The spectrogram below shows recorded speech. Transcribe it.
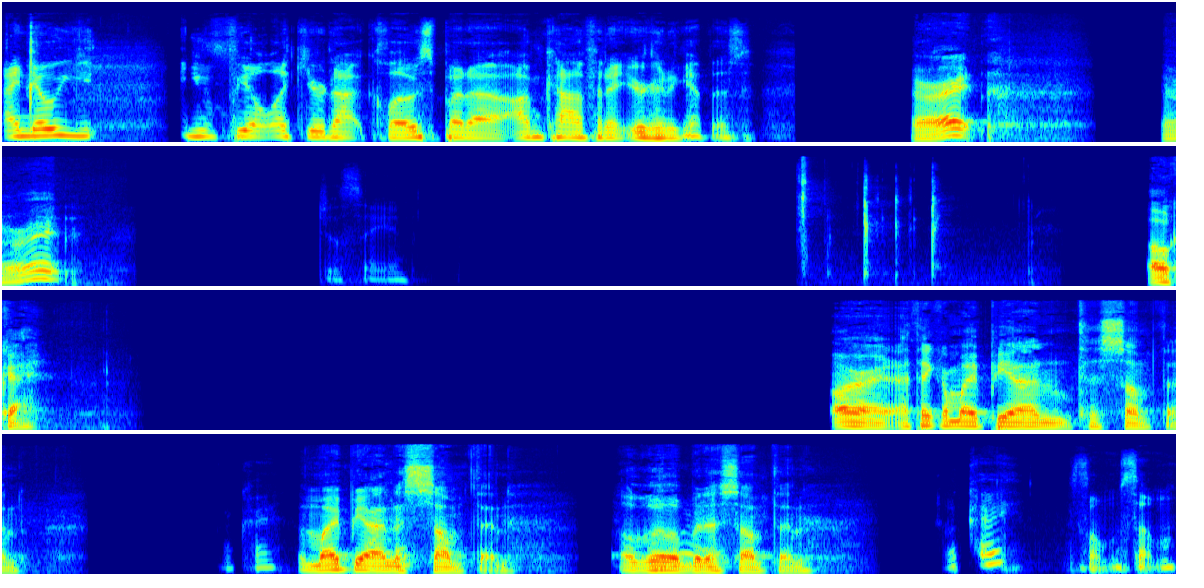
I know you. You feel like you're not close, but uh, I'm confident you're gonna get this. All right. All right. Just saying. Okay. All right. I think I might be on to something. Okay. I might be on to something. A little bit of something. Okay. Something. Something.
